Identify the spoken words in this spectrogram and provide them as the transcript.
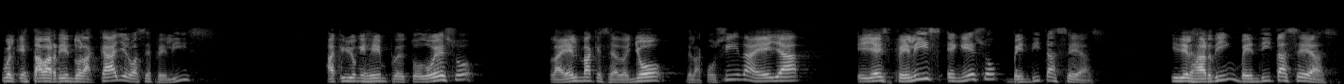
O el que está barriendo la calle lo hace feliz. Aquí hay un ejemplo de todo eso. La Elma que se adueñó de la cocina, ella, ella es feliz en eso, bendita seas. Y del jardín, bendita seas.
